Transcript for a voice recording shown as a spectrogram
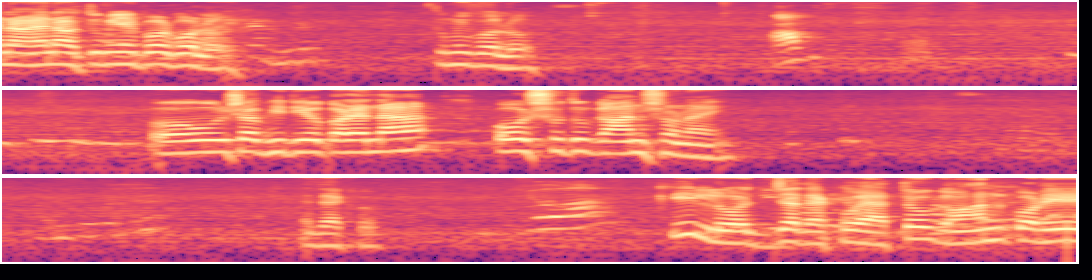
এনা এনা তুমি এরপর বলো। তুমি বলো। ও সব ভিডিও করে না, ও শুধু গান শোনায়। দেখো। কি লজ্জা, দেখো, এত গান করে,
